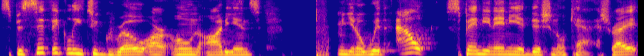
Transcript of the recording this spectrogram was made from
specifically to grow our own audience you know without spending any additional cash right?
